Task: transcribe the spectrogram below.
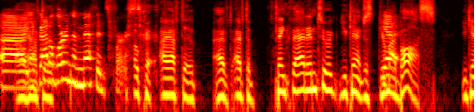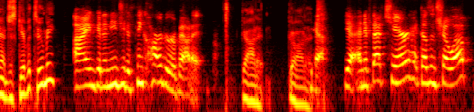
Uh, you've got to learn the methods first. Okay. I have to. I have. I have to think that into it. You can't just. You're my boss. You can't just give it to me. I'm going to need you to think harder about it. Got it. Got it. Yeah. Yeah. And if that chair doesn't show up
